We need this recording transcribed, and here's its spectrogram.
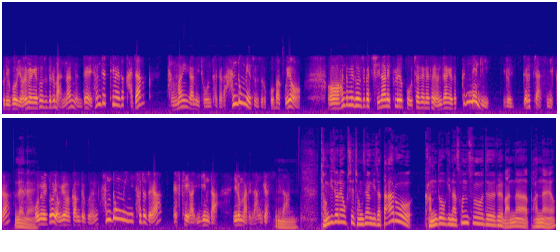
그리고 여러 명의 선수들을 만났는데 현재 팀에서 가장 방망이감이 좋은 타자가 한동민 선수로 꼽았고요. 어, 한동민 선수가 지난해 플레이오프 5차전에서 연장에서 끝내기를 때렸지 않습니까? 네네. 오늘도 영경혁 감독은 한동민이 터져줘야 SK가 이긴다. 이런 말을 남겼습니다. 음. 경기 전에 혹시 정세영 기자 따로 감독이나 선수들을 만나 봤나요?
